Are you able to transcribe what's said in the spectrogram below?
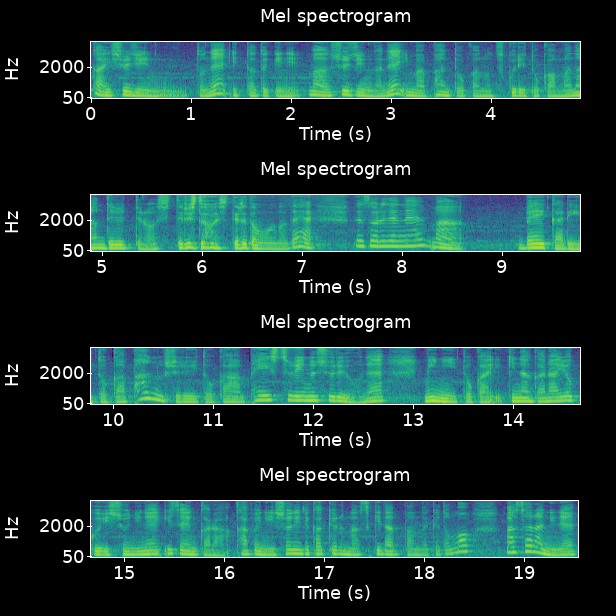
回主人とね行った時にまあ主人がね今パンとかの作りとかを学んでるっていうのを知ってる人は知ってると思うのででそれでねまあベーカリーとかパンの種類とかペーストリーの種類をね見にとか行きながらよく一緒にね以前からカフェに一緒に出かけるのは好きだったんだけども、まあ、さらにね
